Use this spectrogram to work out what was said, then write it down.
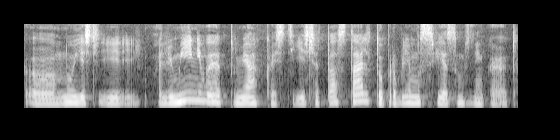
Э, ну, если алюминиевая, то мягкость. Если та сталь, то проблемы с весом возникают.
